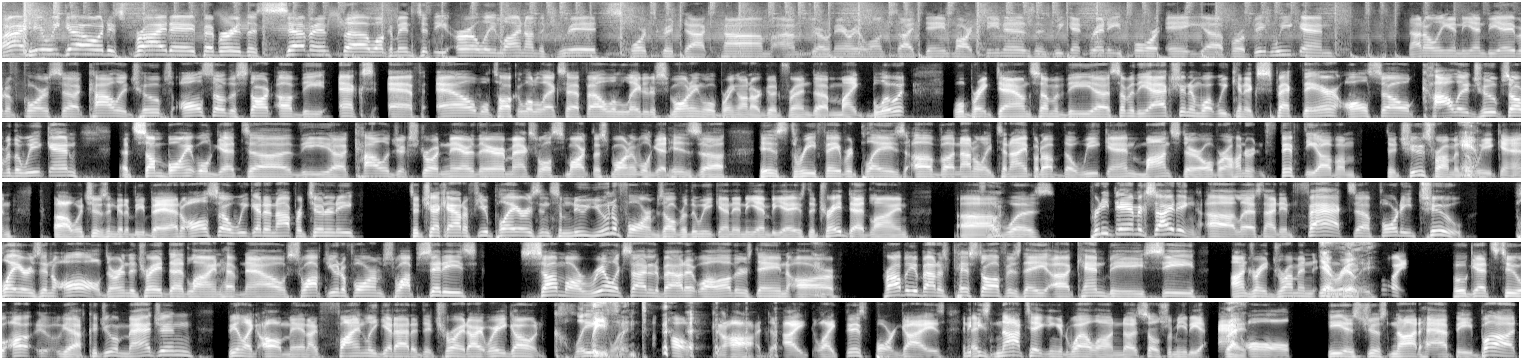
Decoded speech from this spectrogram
All right, here we go. It is Friday, February the 7th. Uh, welcome into the early line on the grid, sportsgrid.com. I'm Joe Raineri alongside Dane Martinez as we get ready for a uh, for a big weekend, not only in the NBA, but of course, uh, college hoops. Also, the start of the XFL. We'll talk a little XFL a little later this morning. We'll bring on our good friend uh, Mike Blewett. We'll break down some of the uh, some of the action and what we can expect there. Also, college hoops over the weekend. At some point, we'll get uh, the uh, college extraordinaire there, Maxwell Smart, this morning. We'll get his uh, his three favorite plays of uh, not only tonight but of the weekend. Monster, over 150 of them to choose from in the weekend, uh, which isn't going to be bad. Also, we get an opportunity to check out a few players in some new uniforms over the weekend in the NBA as the trade deadline uh, Sure. was pretty damn exciting uh, last night. In fact, uh, 42 players in all during the trade deadline have now swapped uniforms, swapped cities. Some are real excited about it, while others, Dane, are probably about as pissed off as they uh, can be. See Andre Drummond Yeah, in really. Detroit, who gets to, uh, yeah, could you imagine being like, oh man, I finally get out of Detroit. All right, where are you going? Cleveland. Cleveland. oh God, I like this poor guy is, and he's not taking it well on uh, social media at Right. all. He is just not happy. But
